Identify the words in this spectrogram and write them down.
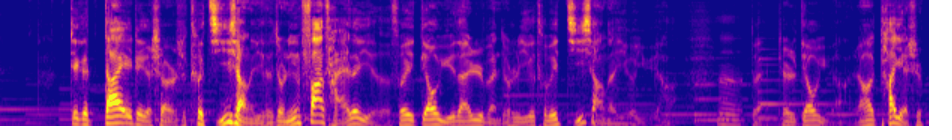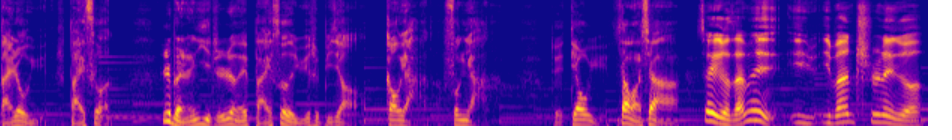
这个呆这个事儿是特吉祥的意思，就是您发财的意思，所以鲷鱼在日本就是一个特别吉祥的一个鱼哈。嗯，对，这是鲷鱼啊，然后它也是白肉鱼，是白色的。日本人一直认为白色的鱼是比较高雅的、风雅的。对，鲷鱼。再往下啊，这个咱们一一般吃那个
